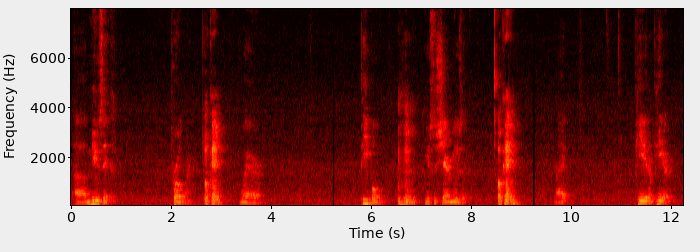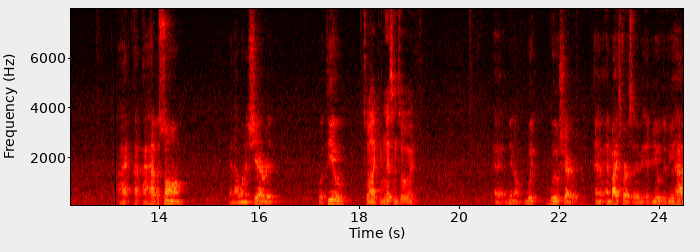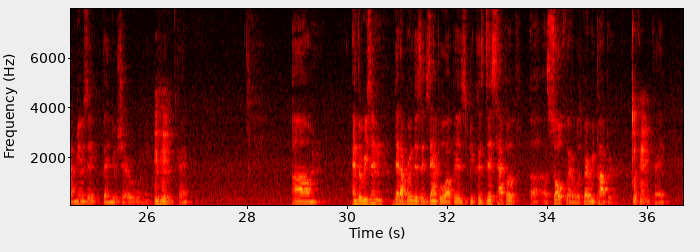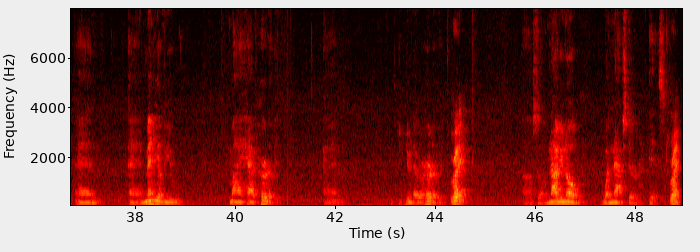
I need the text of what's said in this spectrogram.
uh, music program Okay. where people hmm used to share music, Okay. right? Peer to peer. I, I have a song and I want to share it with you, So I can listen to it. and you know we, we'll share it, and, and vice versa. If, if you if you have music, then you'll share it with me. hmm Okay. Um, and the reason that I bring this example up is because this type of uh, software was very popular. Okay. Okay, and and many of you might have heard of it, and you never heard of it. Right. Uh, so now you know what Napster is. Right.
